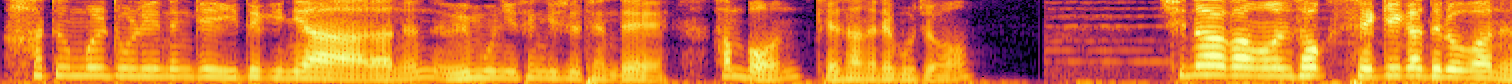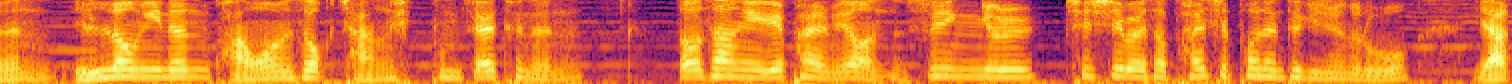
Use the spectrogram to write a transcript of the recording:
하둠을 돌리는 게 이득이냐 라는 의문이 생기실 텐데 한번 계산을 해보죠. 신화광원석 3개가 들어가는 일렁이는 광원석 장식품 세트는 떠상에게 팔면 수익률 70에서 80% 기준으로 약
